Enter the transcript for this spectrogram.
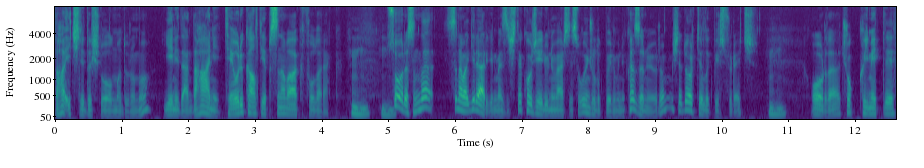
daha içli dışlı olma durumu. Yeniden daha hani teorik altyapısına vakıf olarak. Hı hı, hı hı. Sonrasında sınava girer girmez işte Kocaeli Üniversitesi oyunculuk bölümünü kazanıyorum. İşte 4 yıllık bir süreç. Hı hı. Orada çok kıymetli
